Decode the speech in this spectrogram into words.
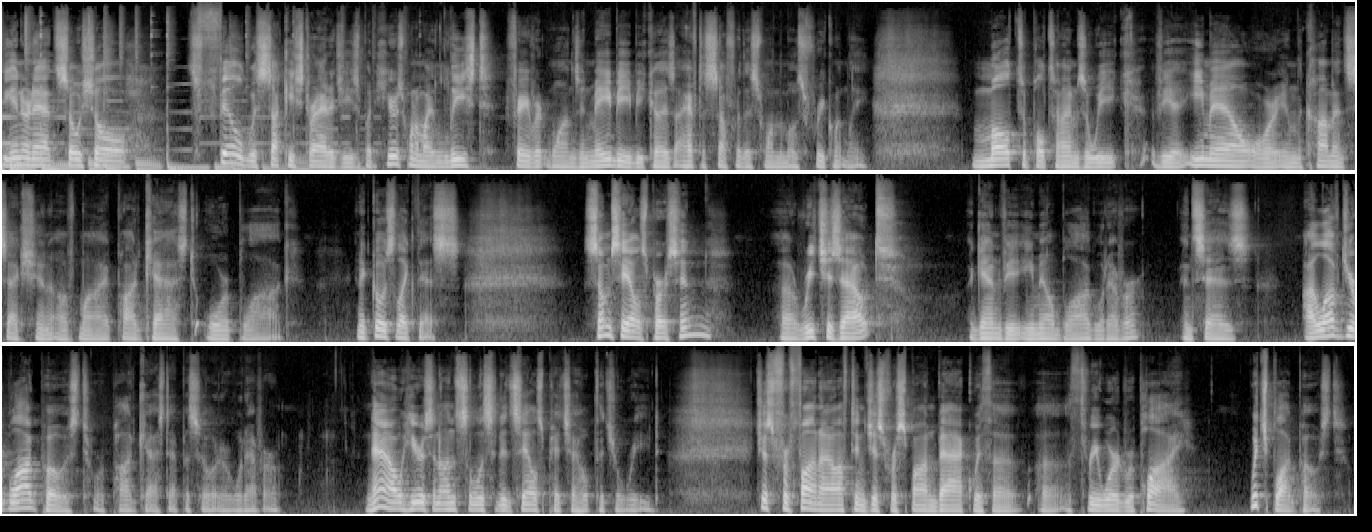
the internet, social, it's filled with sucky strategies, but here's one of my least favorite ones, and maybe because I have to suffer this one the most frequently multiple times a week via email or in the comments section of my podcast or blog. And it goes like this Some salesperson uh, reaches out, again via email, blog, whatever, and says, I loved your blog post or podcast episode or whatever. Now, here's an unsolicited sales pitch I hope that you'll read. Just for fun, I often just respond back with a, a three word reply which blog post?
